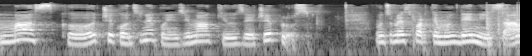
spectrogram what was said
mască ce conține coenzima Q10+. Mulțumesc foarte mult, Denisa.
